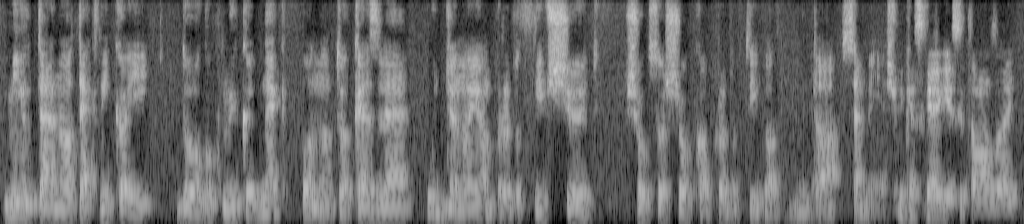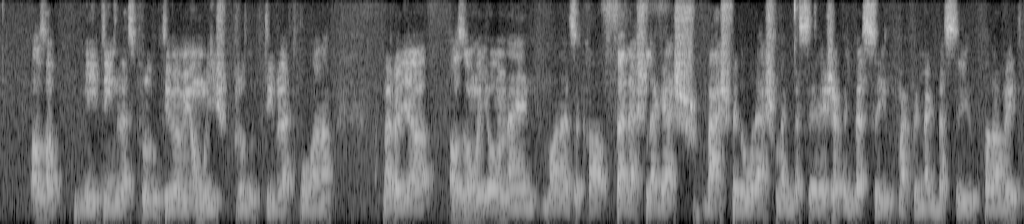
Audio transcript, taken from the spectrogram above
miután a technikai dolgok működnek, onnantól kezdve ugyanolyan produktív, sőt, sokszor sokkal produktívabb, mint a személyes. Még ezt kiegészítem azzal, hogy az a meeting lesz produktív, ami amúgy is produktív lett volna. Mert hogy a, azon, hogy online van ezek a felesleges másfél órás megbeszélések, hogy beszéljük meg, hogy megbeszéljük valamit.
